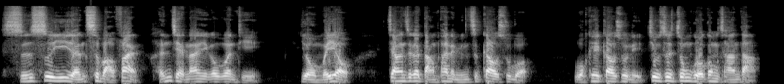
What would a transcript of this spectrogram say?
十四亿人吃饱饭，很简单一个问题，有没有将这个党派的名字告诉我？我可以告诉你，就是中国共产党。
